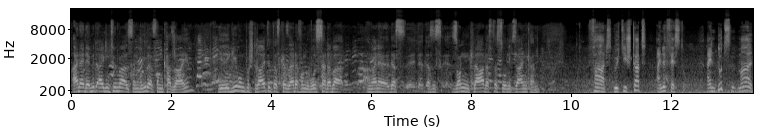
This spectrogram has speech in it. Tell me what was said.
Einer der Miteigentümer ist ein Bruder vom Kasai. Die Regierung bestreitet, dass Kasai davon gewusst hat, aber ich meine, das, das ist sonnenklar, dass das so nicht sein kann. Fahrt durch die Stadt, eine Festung. Ein Dutzend Mal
